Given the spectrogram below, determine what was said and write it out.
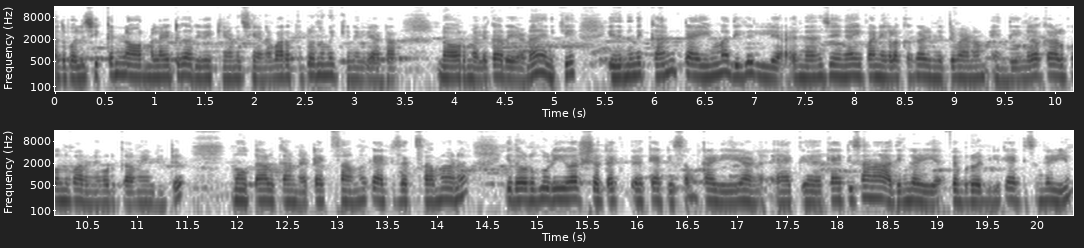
അതുപോലെ ചിക്കൻ നോർമലായിട്ട് കറി വെക്കുകയാണ് ചെയ്യണം. വറുത്തിട്ടൊന്നും വെക്കണില്ല കേട്ടോ. നോർമൽ കറിയാണ്. എനിക്ക് ഇതിന് നിൽക്കാൻ ടൈം അധികം ഇല്ല. എന്താണെന്ന് വെച്ച് കഴിഞ്ഞാൽ ഈ പണികളൊക്കെ കഴിഞ്ഞിട്ട് വേണം എന്തെങ്കിലുമൊക്കെ ആൾക്കൊന്ന് പറഞ്ഞു കൊടുക്കാൻ വേണ്ടിയിട്ട്. മൂത്ത ആൾക്കാണ്. കേട്ടോ എക്സാം കാറ്റിസ് എക്സാമാണ് ഇതോടുകൂടി ഈ വർഷത്തെ കാറ്റിസം കഴിയുകയാണ്. കാറ്റിസാണ് ആദ്യം കഴിയുക. ഫെബ്രുവരിയിൽ കാറ്റിസം കഴിയും.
